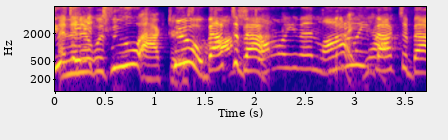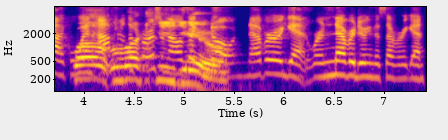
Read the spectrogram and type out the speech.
You And then it dated was two actors. two, back to back. Don't even lie. Literally yeah. back to back. When Well, after the first one, I was lucky like, no, never again. We're never doing this ever again.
